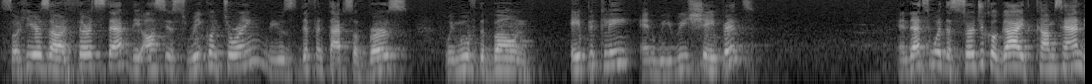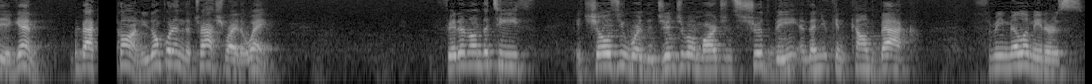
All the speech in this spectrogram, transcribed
So here's our third step, the osseous recontouring. We use different types of burrs. We move the bone apically and we reshape it. And that's where the surgical guide comes handy. Again, back on. You don't put it in the trash right away. Fit it on the teeth. It shows you where the gingival margins should be, and then you can count back three millimeters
